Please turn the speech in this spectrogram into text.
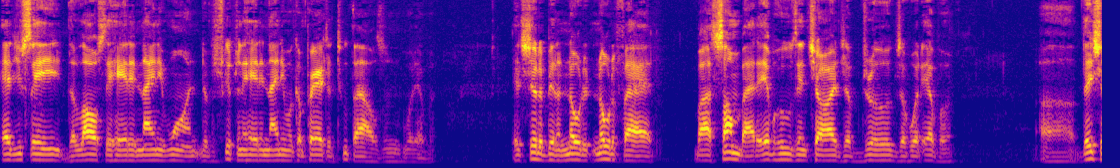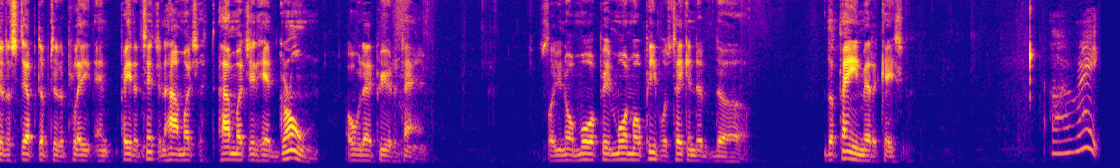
As you say, the loss they had in '91, the prescription they had in '91 compared to 2000, whatever. It should have been notified by somebody, ever who's in charge of drugs or whatever. Uh, they should have stepped up to the plate and paid attention to how much how much it had grown over that period of time. So you know more more and more people is taking the the the pain medication. All right.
